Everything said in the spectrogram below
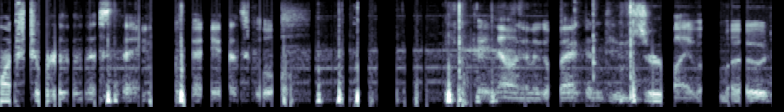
much shorter than this thing. Okay, that's cool. Okay, now I'm going to go back into survival mode.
